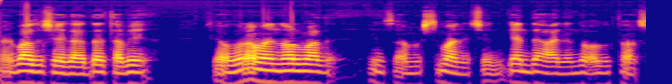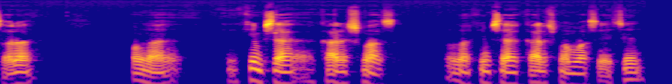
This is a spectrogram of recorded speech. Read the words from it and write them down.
yani bazı şeylerde tabi şey olur ama normal insan Müslüman için kendi halinde olduktan sonra ona kimse karışmaz. Ona kimse karışmaması için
